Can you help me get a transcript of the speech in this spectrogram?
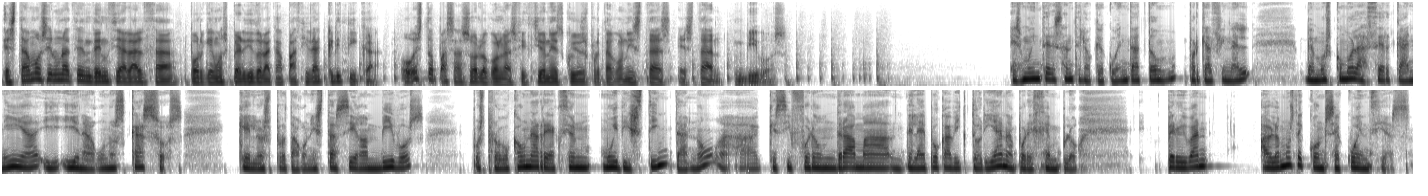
¿Estamos en una tendencia al alza porque hemos perdido la capacidad crítica? ¿O esto pasa solo con las ficciones cuyos protagonistas están vivos? Es muy interesante lo que cuenta Tom, porque al final vemos cómo la cercanía y, en algunos casos que los protagonistas sigan vivos, pues provoca una reacción muy distinta, ¿no? A que si fuera un drama de la época victoriana, por ejemplo. Pero Iván, hablamos de consecuencias,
